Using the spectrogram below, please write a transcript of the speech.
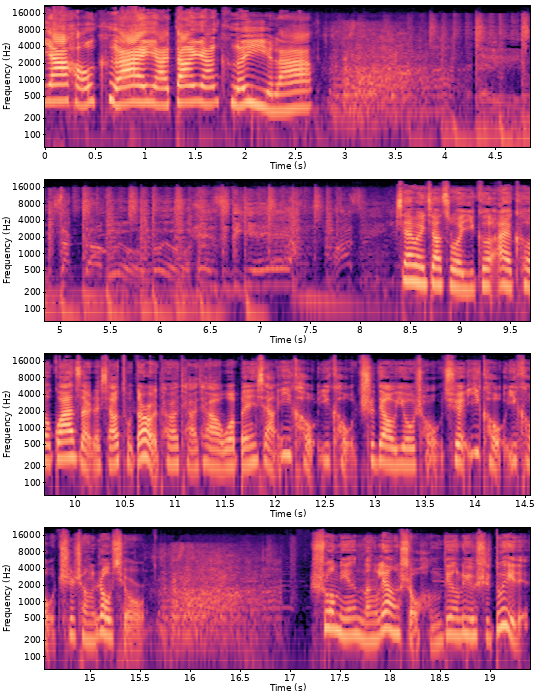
呀，好可爱呀！当然可以啦。下一位叫做一个爱嗑瓜子儿的小土豆，他说：“条条，我本想一口一口吃掉忧愁，却一口一口吃成肉球，说明能量守恒定律是对的。”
